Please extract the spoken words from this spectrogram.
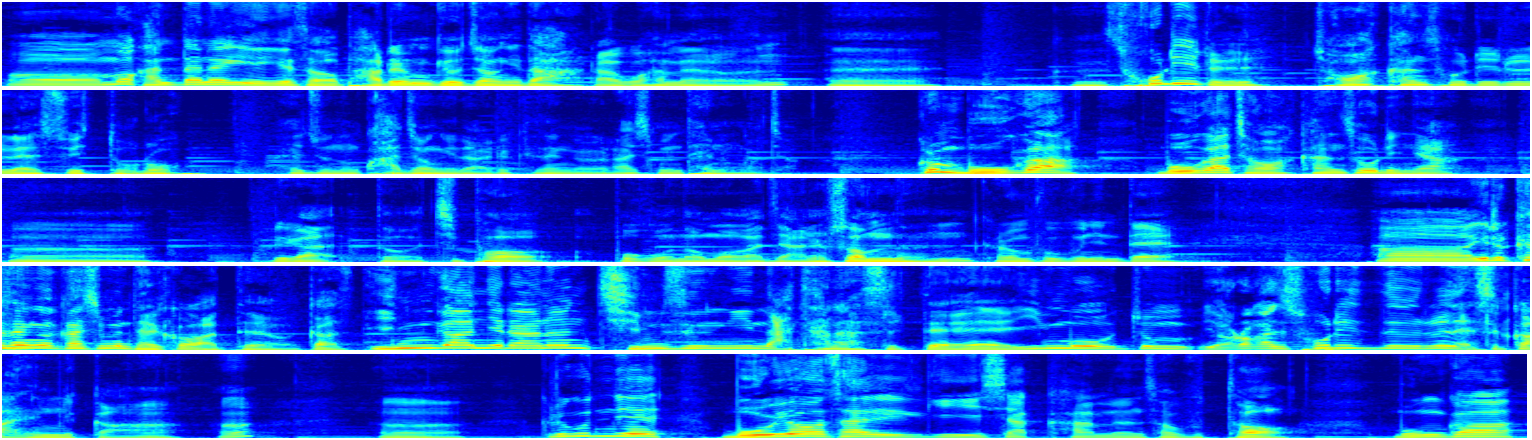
어, 뭐 간단하게 얘기해서 발음 교정이다라고 하면은 에, 그 소리를 정확한 소리를 낼 수 있도록 해주는 과정이다 이렇게 생각을 하시면 되는 거죠. 그럼 뭐가 뭐가 정확한 소리냐? 어, 우리가 또 짚어보고 넘어가지 않을 수 없는 그런 부분인데 아, 이렇게 생각하시면 될 것 같아요. 그러니까 인간이라는 짐승이 나타났을 때 이 뭐 좀 여러 가지 소리들을 냈을 거 아닙니까? 어? 어. 그리고 이제 모여 살기 시작하면서부터 뭔가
